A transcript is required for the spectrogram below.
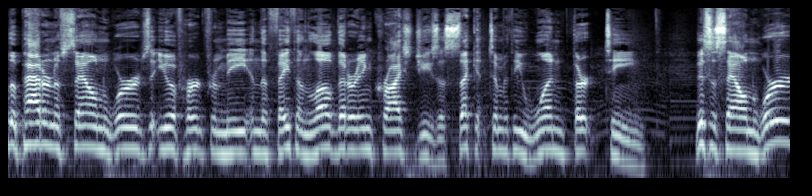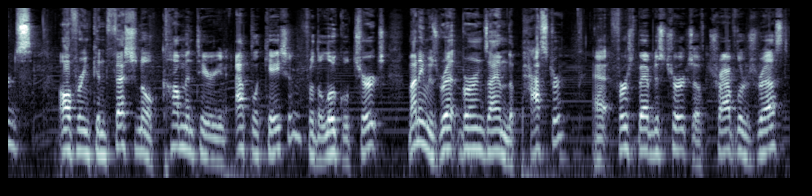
the pattern of sound words that you have heard from me in the faith and love that are in Christ Jesus. 2 Timothy 1:13. This is Sound Words, offering confessional commentary and application for the local church. My name is Rhett Burns. I am the pastor at First Baptist Church of Travelers Rest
